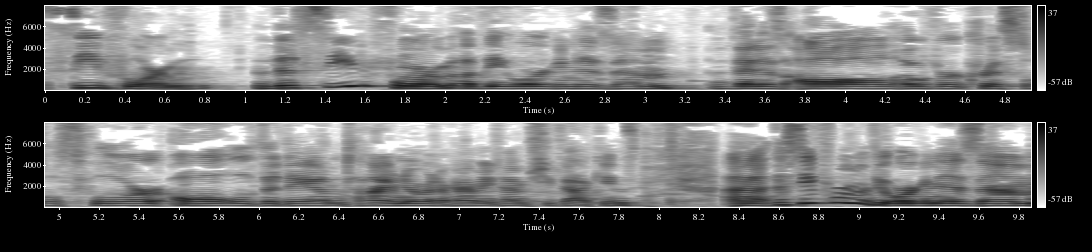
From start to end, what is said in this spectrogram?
seed form. The seed form of the organism that is all over Crystal's floor all the damn time, no matter how many times she vacuums. Uh, the seed form of the organism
